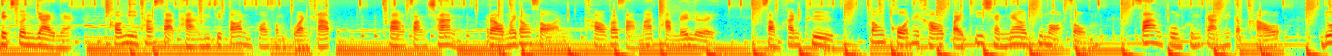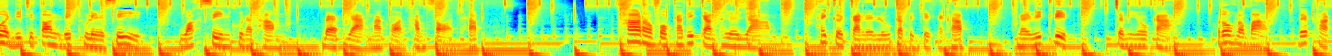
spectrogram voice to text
เด็กส่วนใหญ่เนี่ยเขามีทักษะทางดิจิตอลพอสมควรครับ บางฟังก์ชันเราไม่ต้องสอนเขาก็สามารถทำได้เลยสำคัญคือต้องโค้ดให้เขาไปที่ช anel ที่เหมาะสม สร้างภูมิคุ้มกันให้กับเขาด้วยดิจิตอลลิทูเรซีวัคซีนคุณธรรม แบบอย่างมาก่อนคำสอนครับ ถ้าเราโฟกัสที่การพยายาม ให้เกิดการเรียนรู้กับเด็กๆนะครับ ในวิกฤตจะมีโอกาส โรคระบาดได้ผลัก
